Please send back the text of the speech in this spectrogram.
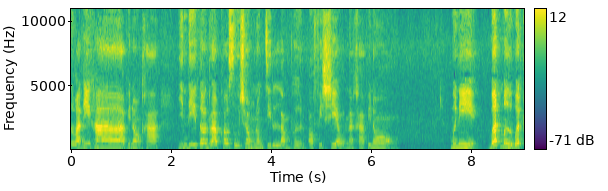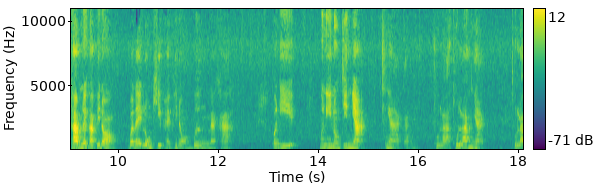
สวัสดีค่ะ พี่น้องค่ะ ยินดีต้อนรับเข้าสู่ช่องน้องจินลำเพลินออฟฟิเชียลนะคะ พี่น้อง มือนี้เบิดมือเบิดคำเลยค่ะ พี่น้องบ่ได้ลงคลิปให้พี่น้องเบิ่งนะคะ พอดีมือนี้น้องจินอยากอยากกันธุระทุลังอยากธุระ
